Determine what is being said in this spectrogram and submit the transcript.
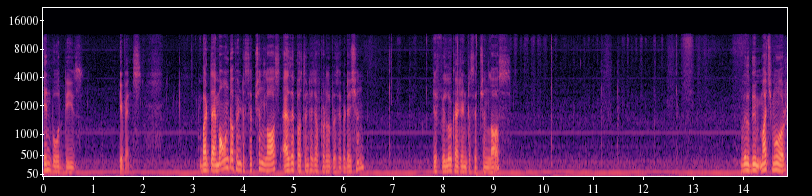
in both these events, but the amount of interception loss as a percentage of total precipitation if we look at interception loss will be much more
